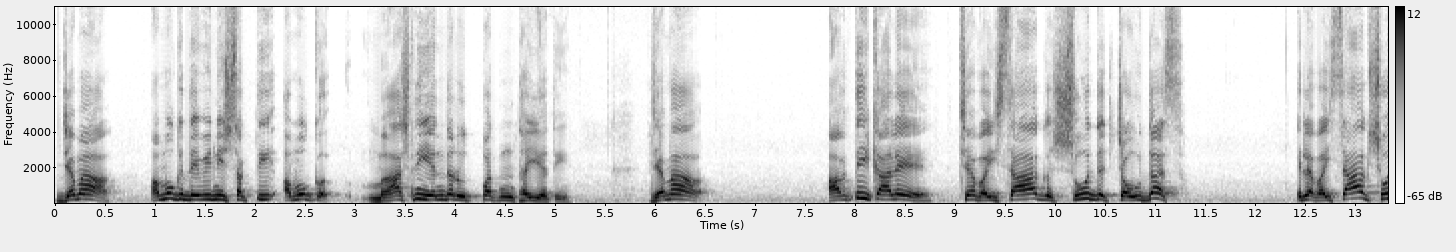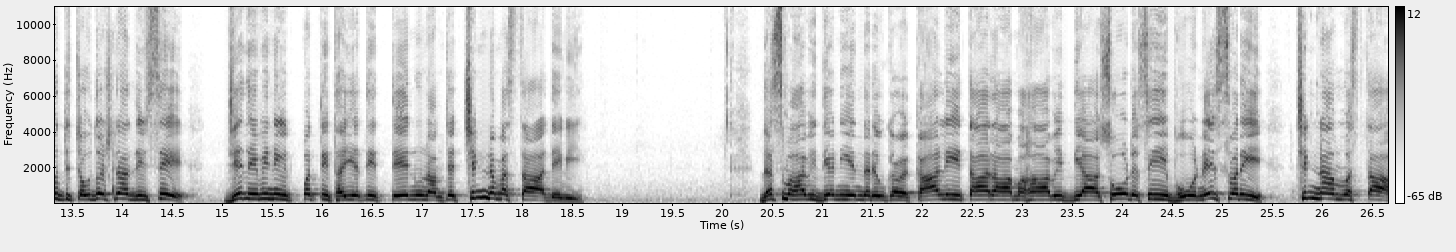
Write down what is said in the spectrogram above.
જેમાં અમુક દેવીની શક્તિ અમુક માસની અંદર ઉત્પન્ન થઈ હતી. જેમાં આવતીકાલે છે વૈશાખ સુદ ચૌદસ. એટલે વૈશાખ સુદ ચૌદસના દિવસે જે દેવીની ઉત્પત્તિ થઈ હતી તેનું નામ છે છિન્નમસ્તા દેવી. દસ મહાવિદ્યાની અંદર એવું કહેવાય, કાલી તારા મહાવિદ્યા સોડસી ભુવનેશ્વરી, છિન્નામસ્તા,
